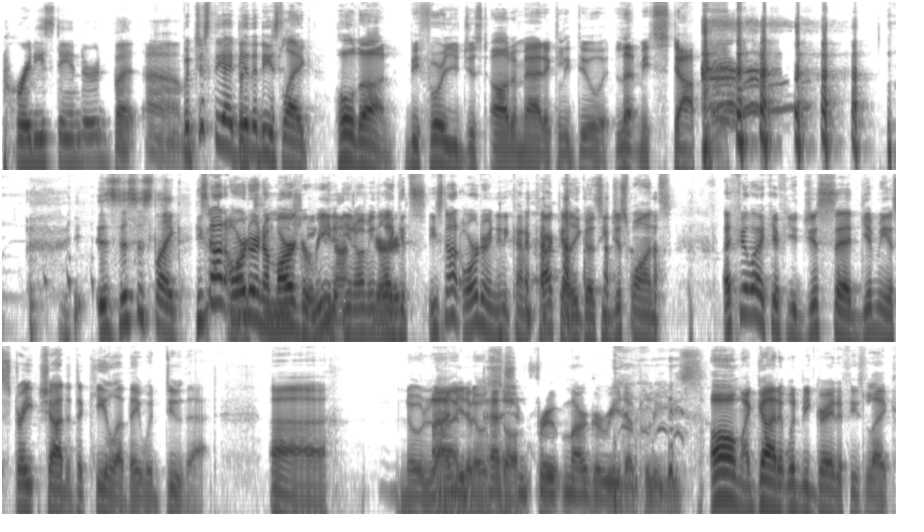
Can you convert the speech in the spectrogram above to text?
pretty standard. But um, But just the idea But- that he's like, hold on, before you just automatically do it, let me stop is this is like He's not ordering a margarita, you know. what I mean, like it's he's not ordering any kind of cocktail. He goes, he just wants. I feel like if you just said, "Give me a straight shot of tequila," they would do that. Uh, no lime, I need a no passion salt. fruit margarita, please, Oh my god, it would be great if he's like,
